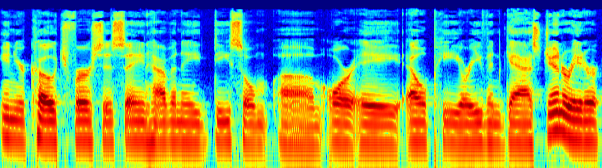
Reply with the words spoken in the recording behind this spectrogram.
in your coach versus saying having a diesel um, or a LP or even gas generator.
